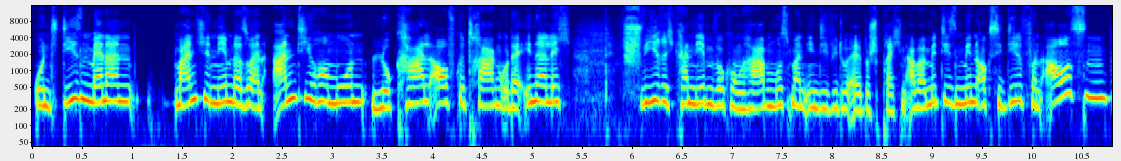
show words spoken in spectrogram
Und diesen Männern Manche nehmen da so ein Antihormon lokal aufgetragen oder innerlich. Schwierig, kann Nebenwirkungen haben, muss man individuell besprechen. Aber mit diesem Minoxidil von außen,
